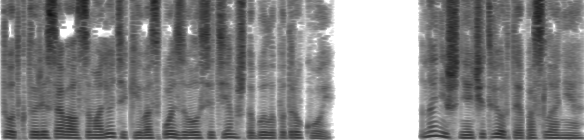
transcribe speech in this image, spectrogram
Тот, кто рисовал самолетики, воспользовался тем, что было под рукой. Нынешнее четвертое послание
